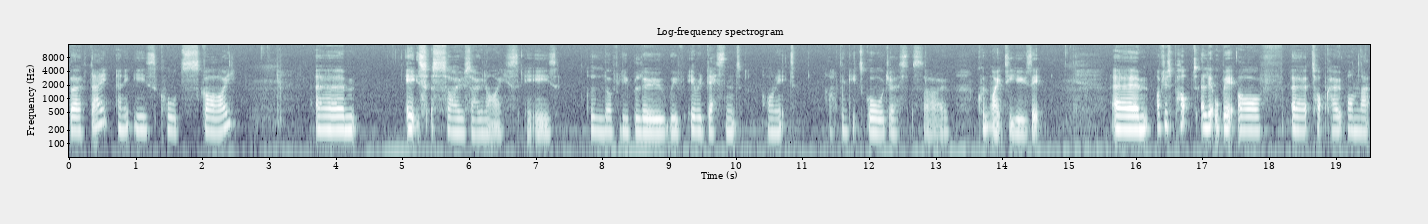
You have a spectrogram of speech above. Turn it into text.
birthday and it is called Sky. Um, it's so, so nice. It is lovely blue with iridescent on it. I think it's gorgeous, so couldn't wait to use it. Um, I've just popped a little bit of uh, top coat on that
